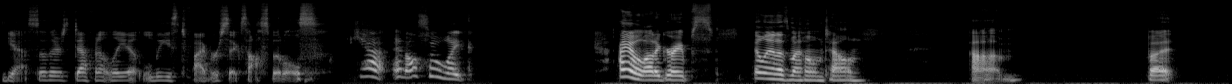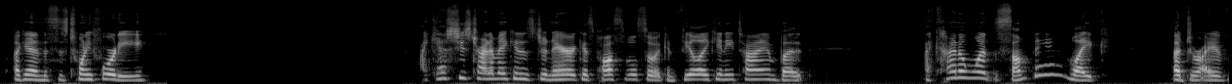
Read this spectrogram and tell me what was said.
Yeah, so there's definitely at least five or six hospitals. Yeah, and also, like, I have a lot of grapes. Atlanta's my hometown. Um, but again, this is 2040. I guess she's trying to make it as generic as possible so it can feel like any time, but I kind of want something like a drive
